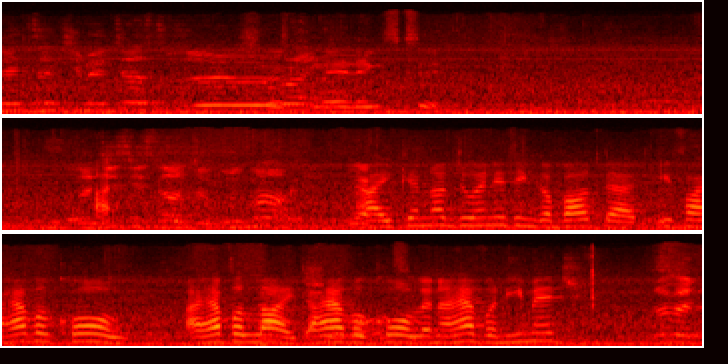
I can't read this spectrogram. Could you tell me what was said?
10 centimeters to the right. mehr links gesehen. This is not a good mark. I cannot do anything about that. If I have a call, I have a light, I have a call, and I have an image, No, but I,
